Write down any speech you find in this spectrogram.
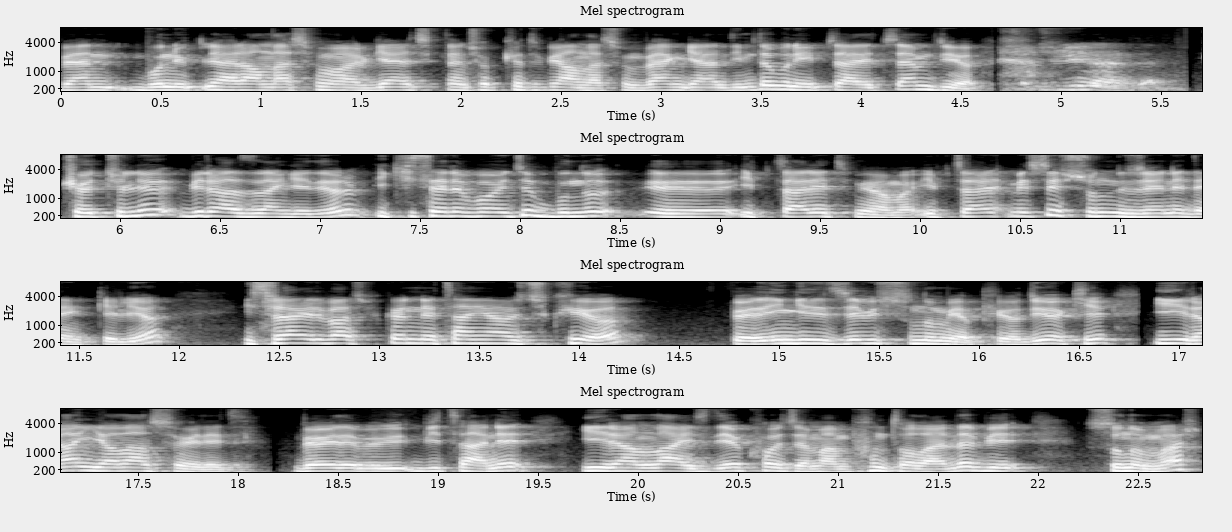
Ben bu nükleer anlaşma var. Gerçekten çok kötü bir anlaşma. Ben geldiğimde bunu iptal edeceğim diyor. Kötülüğü nerede? Kötülü birazdan geliyorum. İki sene boyunca bunu e, iptal etmiyor ama. İptal etmesi şunun üzerine denk geliyor. İsrail Başbakanı Netanyahu çıkıyor. Böyle İngilizce bir sunum yapıyor. Diyor ki İran yalan söyledi. Böyle bir, bir tane İran Lies diye kocaman puntolarla bir sunum var.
